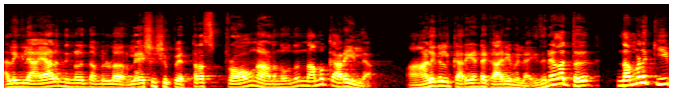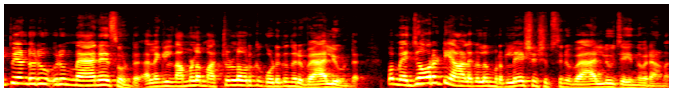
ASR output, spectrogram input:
അല്ലെങ്കിൽ അയാൾ നിങ്ങളും തമ്മിലുള്ള റിലേഷൻഷിപ്പ് എത്ര സ്ട്രോങ് ആണെന്നോ ഒന്നും നമുക്കറിയില്ല. ആളുകൾക്ക് അറിയേണ്ട കാര്യമില്ല. ഇതിനകത്ത് നമ്മൾ കീപ്പ് ചെയ്യേണ്ട ഒരു ഒരു മാനേഴ്സ് ഉണ്ട്. അല്ലെങ്കിൽ നമ്മൾ മറ്റുള്ളവർക്ക് കൊടുക്കുന്ന ഒരു വാല്യൂ ഉണ്ട്. ഇപ്പൊ മെജോറിറ്റി ആളുകളും റിലേഷൻഷിപ്സിന് വാല്യൂ ചെയ്യുന്നവരാണ്.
